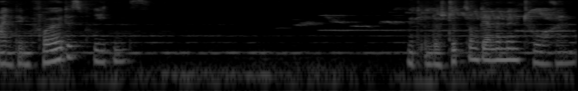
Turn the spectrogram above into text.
an dem Feuer des Friedens mit Unterstützung deiner Mentorin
